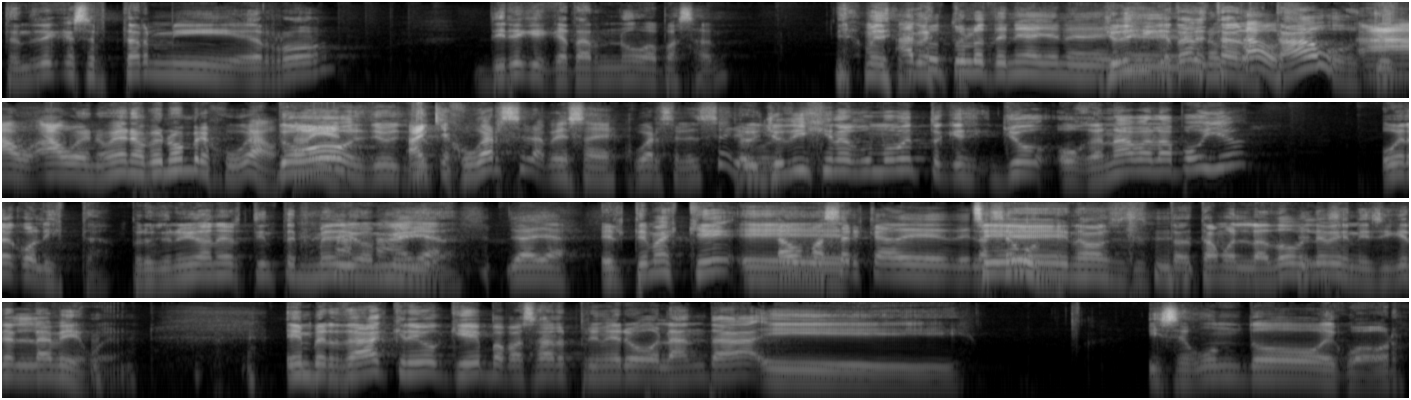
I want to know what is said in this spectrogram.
tendré que aceptar mi error. Diré que Qatar no va a pasar. Ya me Ah, tú, lo tenías en el Yo dije que en estaba en octavos. Ah, ah, bueno, bueno, pero hombre jugado. No, está bien. yo- yo- Hay que jugársela, pero esa es jugársela en serio. Pero yo dije en algún momento que yo o ganaba la polla o era colista, pero que no iba a tener tintes medios en mi Ah, vida. Ya, ya. ya. El tema es que. eh, Estamos más cerca de, de la sí, segunda. no, está- estamos en la doble B, ni siquiera en la B, weón. En verdad, creo que va a pasar primero Holanda y. Y segundo Ecuador.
